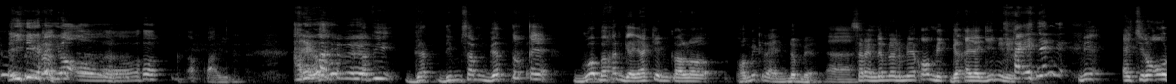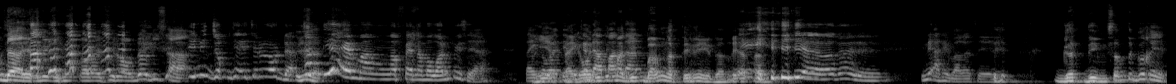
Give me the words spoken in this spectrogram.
Iya ya Allah. Ngapain? Ada banget tapi God dimsum God tuh kayak gue bahkan gak yakin kalau komik random ya. Ah. serandom randomnya komik gak kayak gini nih. Kayaknya ini Eiichiro Oda yang bikin kalau Eiichiro Oda bisa. Ini joknya Eiichiro Oda. Iya. kan dia emang ngefans sama One Piece ya? Taika iya Waititi kedapatan. magik banget ini udah kelihatan. Iya makanya. Ini aneh banget sih. God dimsum tuh gue kayak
